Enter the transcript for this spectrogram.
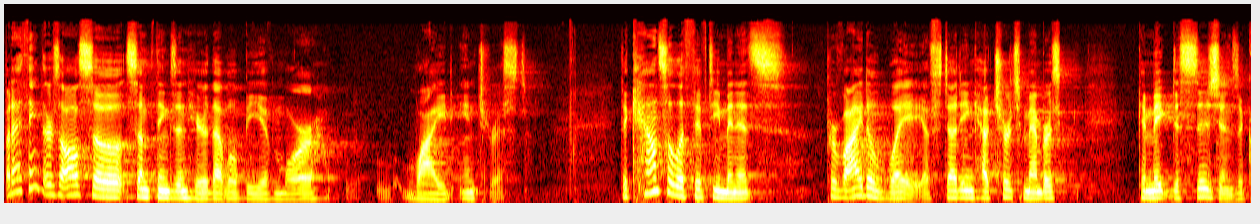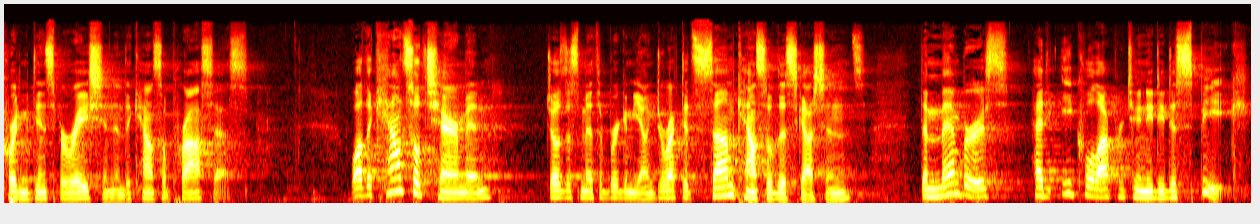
But I think there's also some things in here that will be of more wide interest. The Council of 50 Minutes provide a way of studying how church members can make decisions according to inspiration in the council process. While the council chairman, Joseph Smith of Brigham Young, directed some council discussions, the members had equal opportunity to speak.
